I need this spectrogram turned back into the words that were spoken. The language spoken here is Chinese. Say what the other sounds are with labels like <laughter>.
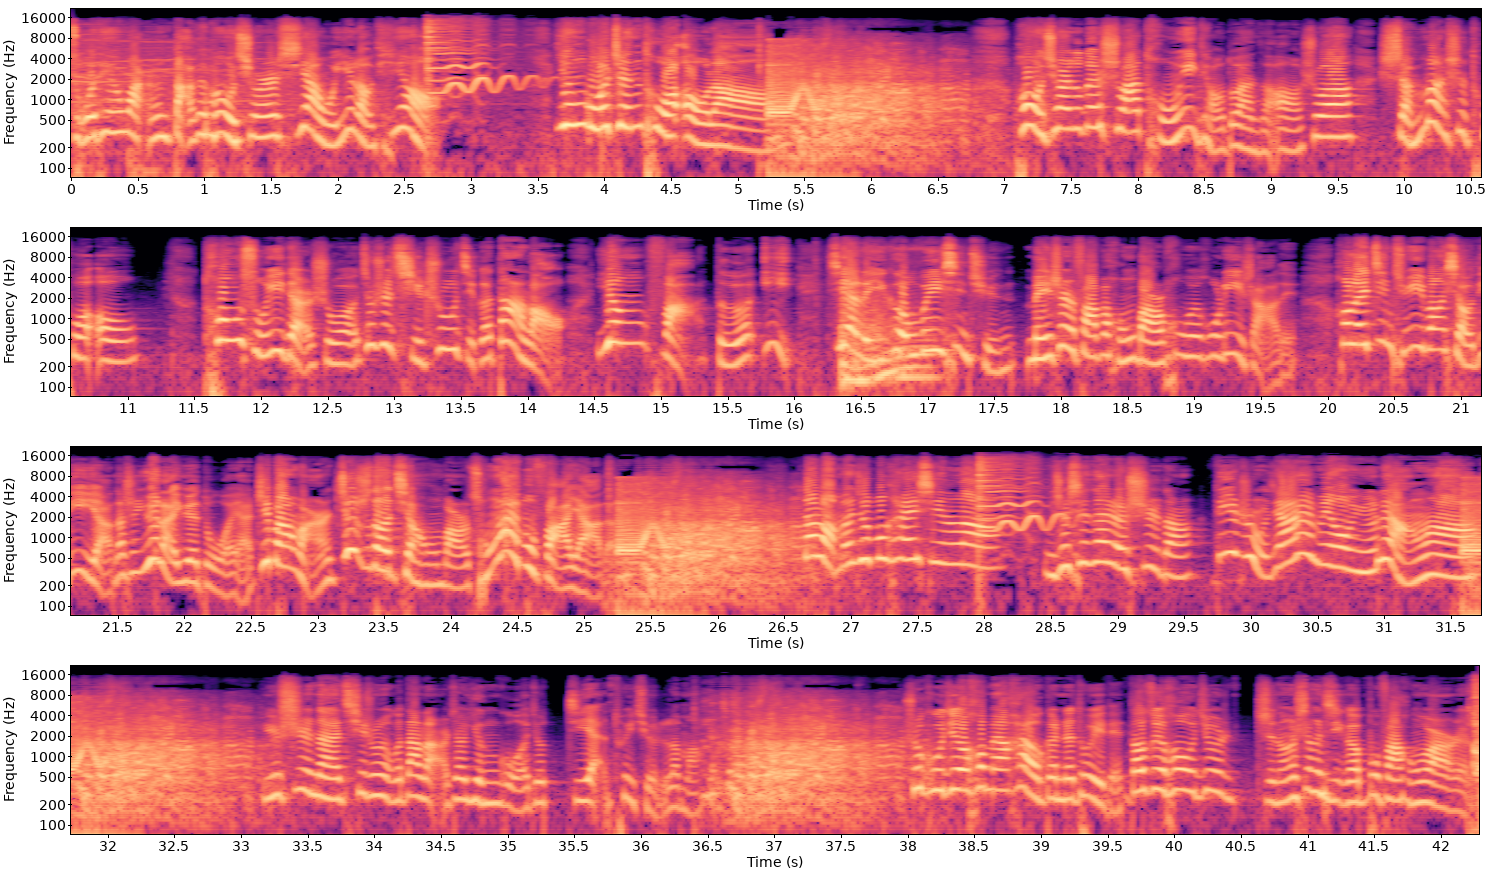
昨天晚上打开朋友圈，吓我一老跳，英国真脱欧了。朋友圈都在刷同一条段子啊，说什么是脱欧？通俗一点说，就是起初几个大佬英法德意建了一个微信群，没事发发红包，互惠互利啥的。后来进群一帮小弟呀，那是越来越多呀，这帮玩意儿就知道抢红包，从来不发呀的。大佬们就不开心了。你说现在这世道，地主家也没有余粮了。于是呢，其中有个大佬叫英国，就急眼退群了嘛。说估计后面还有跟着退的，到最后就只能剩几个不发红包的了。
